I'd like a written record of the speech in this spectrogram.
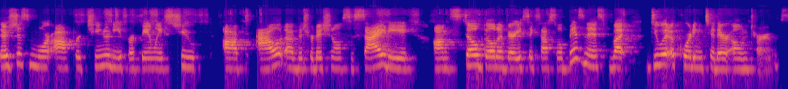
there's just more opportunity for families to opt out of the traditional society um, still build a very successful business but do it according to their own terms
